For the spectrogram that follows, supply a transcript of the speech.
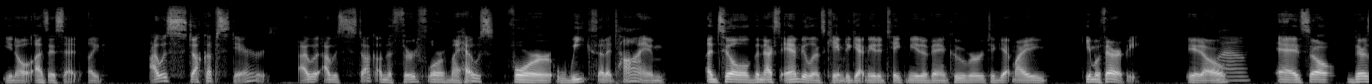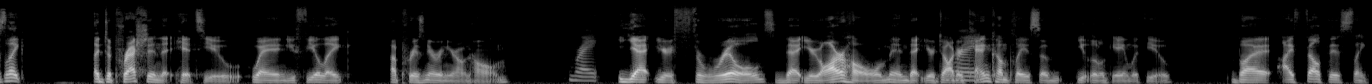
You know, as I said, like I was stuck upstairs. I, w- I was stuck on the third floor of my house for weeks at a time until the next ambulance came to get me to take me to Vancouver to get my chemotherapy, you know? Wow. And so there's like a depression that hits you when you feel like a prisoner in your own home. Right. Yet you're thrilled that you are home and that your daughter right. can come play some cute little game with you. But I felt this like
